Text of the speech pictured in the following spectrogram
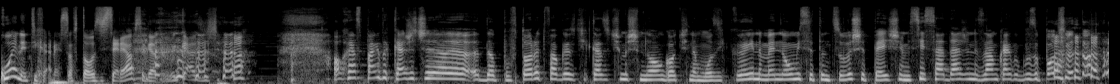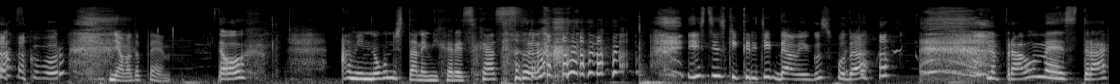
Кое не ти хареса в този сериал, сега да ми кажеш? Ох, аз пак да кажа, че да повторя това, което ти каза, че имаше много готина музика и на мен много ми се танцуваше, пееше ми си. Сега даже не знам как да го започна този разговор. Няма да пеем. Ох, ами много неща не ми харесаха. Аз Истински критик, дами и господа. направо ме е страх,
